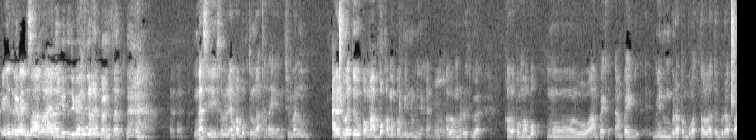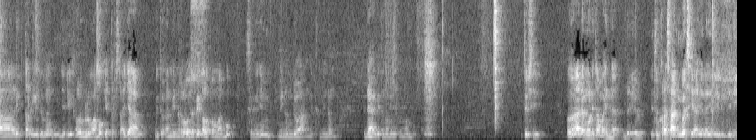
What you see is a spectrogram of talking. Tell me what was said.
Itu keren Sama banget. anjing itu juga nggak keren bangsat. Enggak sih, sebenarnya mabok tuh nggak keren. Cuman ada dua tuh pemabok sama peminum ya kan. Kalau menurut gua, kalau pemabok mau lu sampai sampai minum berapa botol atau berapa liter gitu kan. Jadi kalau belum mabok ya terus aja gitu kan minum. Terus. Tapi kalau pemabok seenggaknya minum doang gitu, minum. Udah gitu namanya pemabok. Itu sih. Kalau ada mau ditambahin nggak dari lu? Itu keresahan gua sih akhir-akhir ini. Jadi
